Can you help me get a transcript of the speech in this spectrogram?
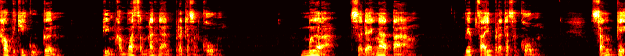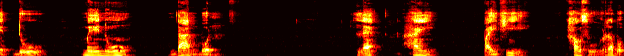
เข้าไปที่ Google พิมพ์คำว่าสำนักงานประกันสังคม เมื่อแสดงหน้าต่าง เว็บไซต์ประกันสังคม สังเกตดูเมนูด้านบน และให้ไปที่เข้าสู่ระบบ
